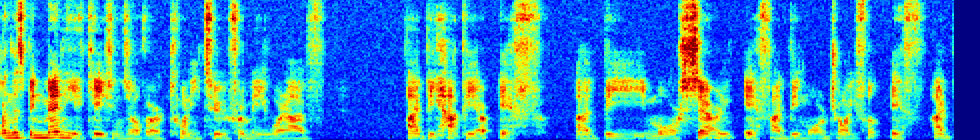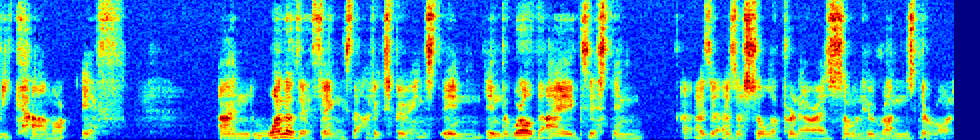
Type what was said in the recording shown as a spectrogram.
And there's been many occasions over 22 for me where I've I'd be happier if I'd be more certain if I'd be more joyful if I'd be calmer if and one of the things that I've experienced in in the world that I exist in uh, as a, as a solopreneur as someone who runs their own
